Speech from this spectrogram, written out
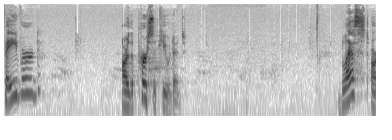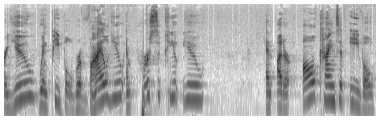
favored are the persecuted. Blessed are you when people revile you and persecute you and utter all kinds of evil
